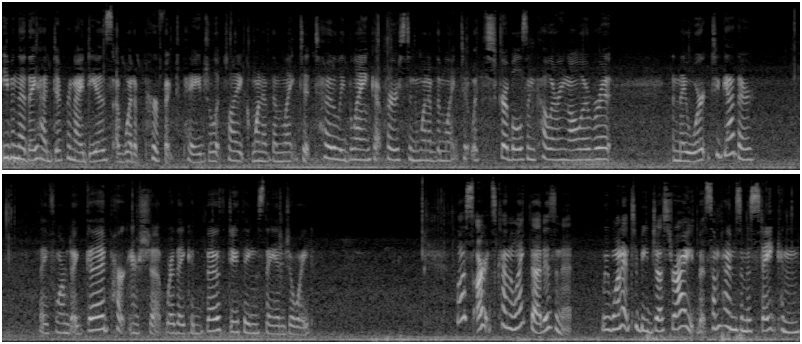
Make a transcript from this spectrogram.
Even though they had different ideas of what a perfect page looked like. One of them liked it totally blank at first and one of them liked it with scribbles and coloring all over it. And they worked together they formed a good partnership where they could both do things they enjoyed. Plus, art's kind of like that, isn't it? We want it to be just right, but sometimes a mistake can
